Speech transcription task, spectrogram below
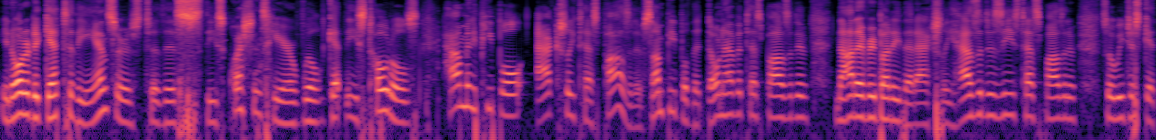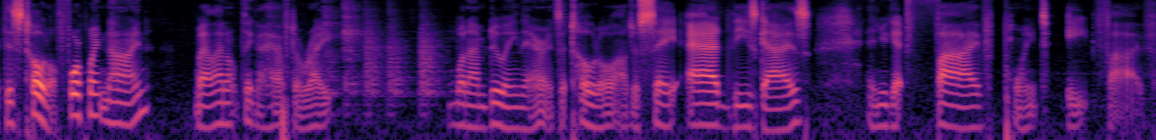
in order to get to the answers to this these questions here, we'll get these totals. How many people actually test positive? Some people that don't have a test positive. Not everybody that actually has a disease test positive. So we just get this total, 4.9. Well, I don't think I have to write what I'm doing there. It's a total. I'll just say add these guys, and you get 5.85.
